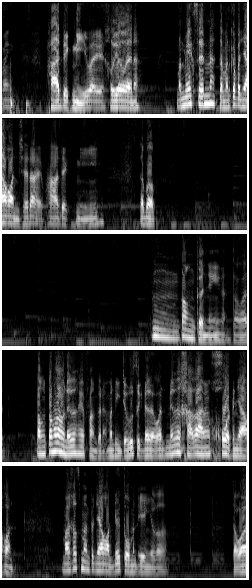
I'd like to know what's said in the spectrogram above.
แม่งพาเด็กหนีไปเขาเรียกอะไรนะ มัน make sense นะ แต่มันก็ปัญญาอ่อนใช้ได้ พาเด็กหนี แต่แบบ อืม ต้องเกินอย่างนี้ก่อนแต่ว่า ต้องต้องเล่าเนื้อให้ฟังก่อนอะมันถึงจะรู้สึกได้ว่าเนื้อคาร่ามันโคตรปัญญาอ่อน มาคัสมันปัญญาอ่อนด้วยตัวมันเองอยู่แล้ว แต่ว่า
